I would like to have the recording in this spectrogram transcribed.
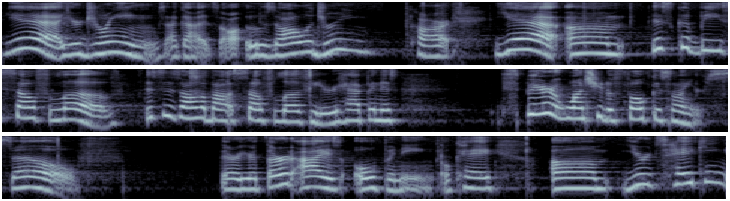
Yeah, your dreams. I got it. All, it was all a dream card. Yeah, um, this could be self love. This is all about self love here. Your happiness. Spirit wants you to focus on yourself. There, your third eye is opening, okay? Um, you're taking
